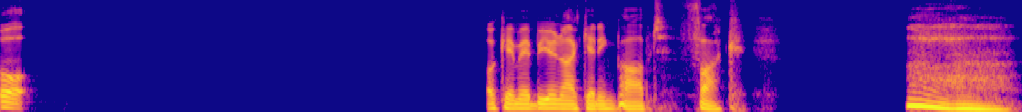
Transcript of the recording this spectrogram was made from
Oh. Okay, maybe you're not getting bopped. Fuck.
